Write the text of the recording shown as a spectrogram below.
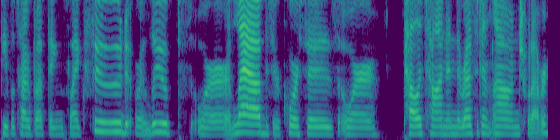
people talk about things like food or loops or labs or courses or Peloton in the resident lounge, whatever.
